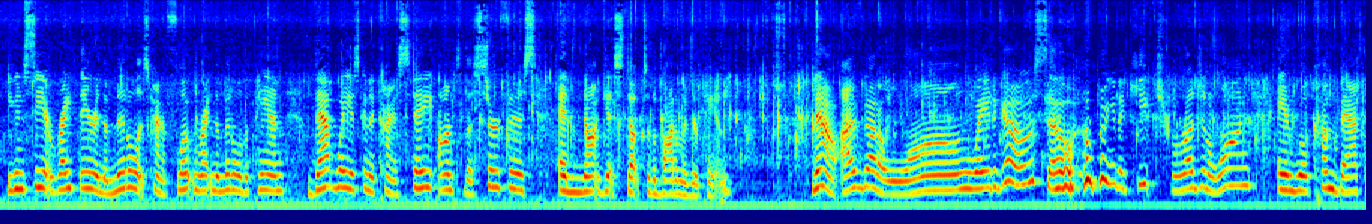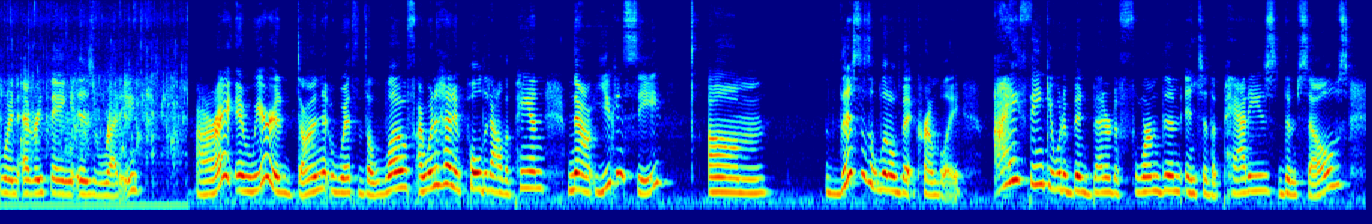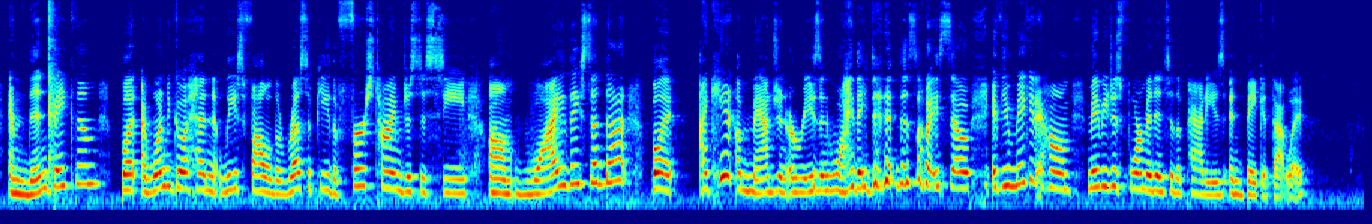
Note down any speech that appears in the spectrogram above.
you can see it right there in the middle. It's kind of floating right in the middle of the pan. That way it's going to kind of stay onto the surface and not get stuck to the bottom of your pan. Now, I've got a long way to go, so I'm going to keep trudging along and we'll come back when everything is ready. All right, and we are done with the loaf. I went ahead and pulled it out of the pan. Now, you can see, um, this is a little bit crumbly. I think it would have been better to form them into the patties themselves and then bake them, but I wanted to go ahead and at least follow the recipe the first time just to see um, why they said that, but I can't imagine a reason why they did it this way. So if you make it at home, maybe just form it into the patties and bake it that way.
